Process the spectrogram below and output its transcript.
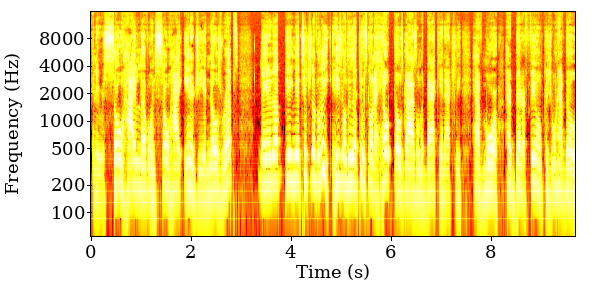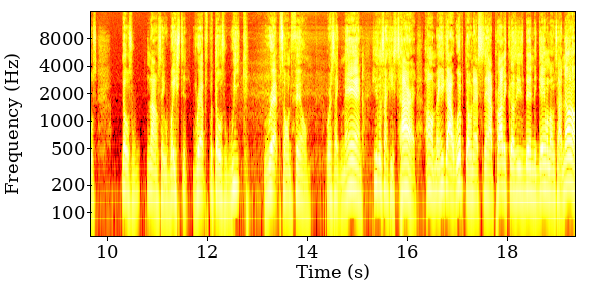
and they were so high level and so high energy in those reps. They ended up getting the attention of the league, and he's going to do that too. It's going to help those guys on the back end actually have more, have better film because you won't have those, those not to say wasted reps, but those weak reps on film where it's like, man, he looks like he's tired. Oh man, he got whipped on that snap, probably because he's been in the game a long time. No, no,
